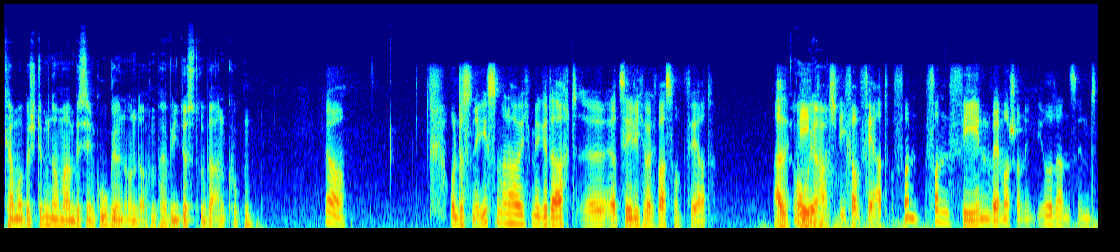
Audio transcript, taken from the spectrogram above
Kann man bestimmt noch mal ein bisschen googeln und auch ein paar Videos drüber angucken. Ja. Und das nächste Mal habe ich mir gedacht, äh, erzähle ich euch was vom Pferd. Also, Oh nee, ja. Quatsch, nicht vom Pferd, von, von Feen, wenn wir schon in Irland sind.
